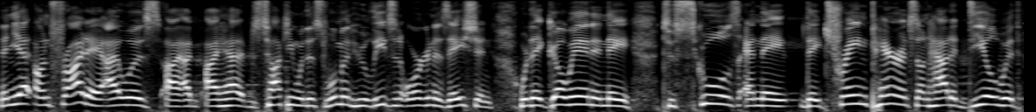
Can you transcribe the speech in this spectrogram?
and yet on Friday, I was I, I had was talking with this woman who leads an organization where they go in and they to schools and they they train parents on how to deal with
